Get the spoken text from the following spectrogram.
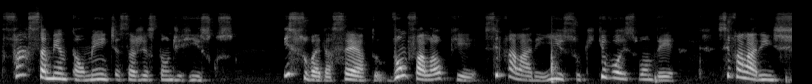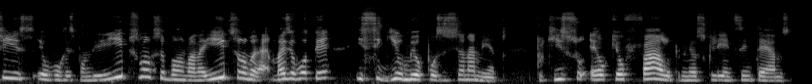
Faça mentalmente essa gestão de riscos. Isso vai dar certo? Vão falar o quê? Se falarem isso, o que, que eu vou responder? Se falarem X, eu vou responder Y, se vão falar Y, mas eu vou ter e seguir o meu posicionamento, porque isso é o que eu falo para meus clientes internos.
